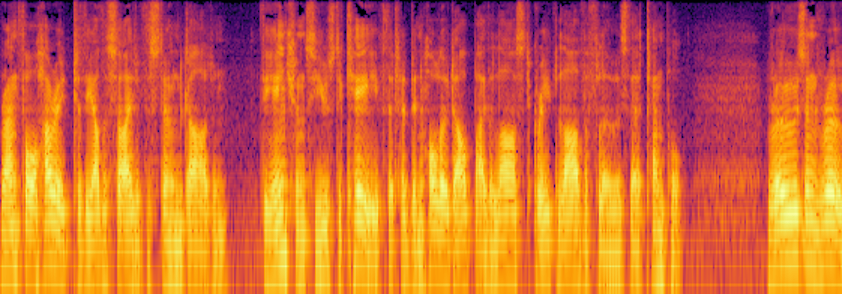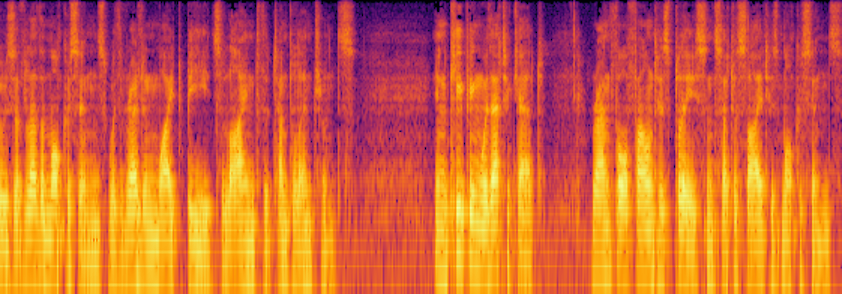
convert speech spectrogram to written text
Ranthor hurried to the other side of the stone garden. The ancients used a cave that had been hollowed out by the last great lava flow as their temple. Rows and rows of leather moccasins with red and white beads lined the temple entrance. In keeping with etiquette, Ranthor found his place and set aside his moccasins.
